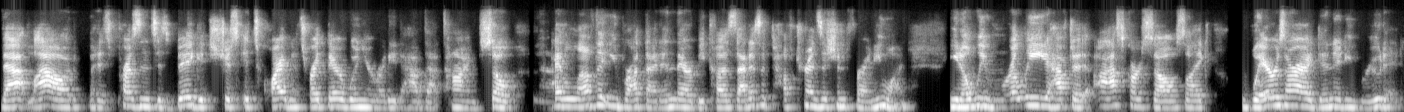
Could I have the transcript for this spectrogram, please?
that loud, but his presence is big. It's just, it's quiet and it's right there when you're ready to have that time. So I love that you brought that in there because that is a tough transition for anyone. You know, we mm-hmm. really have to ask ourselves, like, where is our identity rooted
